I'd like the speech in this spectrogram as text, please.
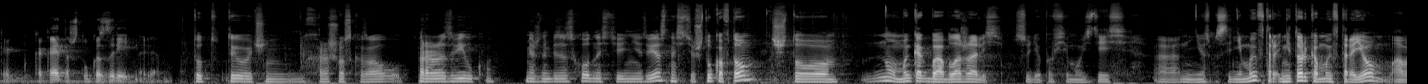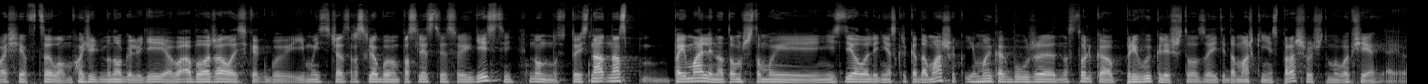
как бы какая-то штука зреть, наверное. Тут ты очень хорошо сказал про развилку между безысходностью и неизвестностью. Штука в том, что, ну, мы как бы облажались, судя по всему, здесь. А, не в смысле, не мы, втро... не только мы втроем, а вообще в целом очень много людей облажалось, как бы, и мы сейчас расхлебываем последствия своих действий. Ну, ну то есть на... нас поймали на том, что мы не сделали несколько домашек, и мы как бы уже настолько привыкли, что за эти домашки не спрашивают, что мы вообще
